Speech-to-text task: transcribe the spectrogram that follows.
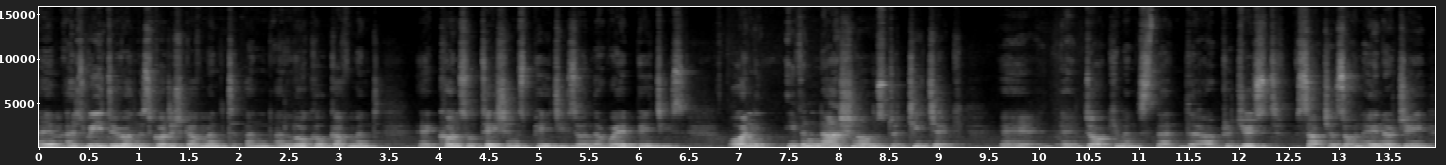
um, as we do, on the Scottish Government and, and local government uh, consultations pages on their web pages, on even national and strategic uh, uh, documents that, that are produced, such as on energy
